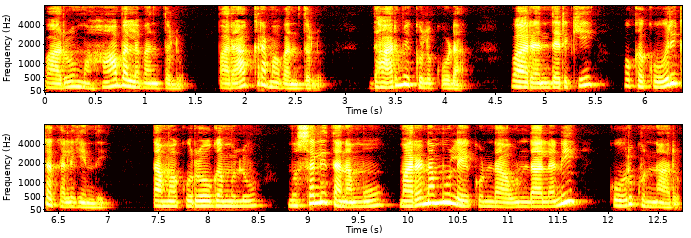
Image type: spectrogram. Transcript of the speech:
వారు మహాబలవంతులు పరాక్రమవంతులు ధార్మికులు కూడా. వారందరికీ ఒక కోరిక కలిగింది. తమకు రోగములు ముసలితనము మరణము లేకుండా ఉండాలని కోరుకున్నారు.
